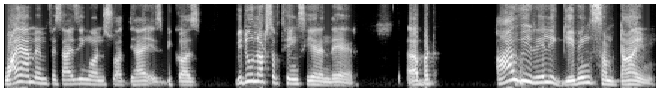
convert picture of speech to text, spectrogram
Why I'm emphasizing on Swadhyay is because we do lots of things here and there, uh, but are we really giving some time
